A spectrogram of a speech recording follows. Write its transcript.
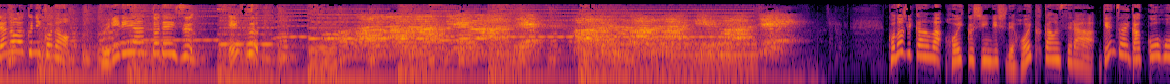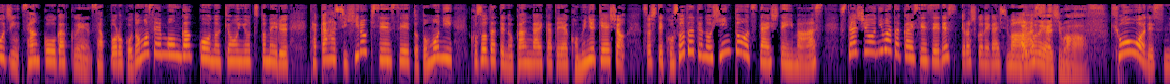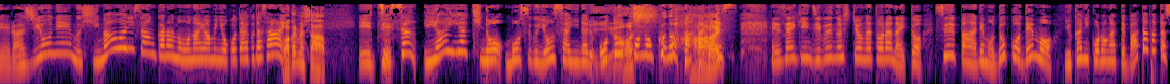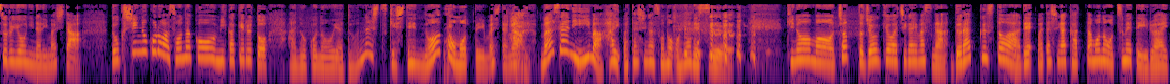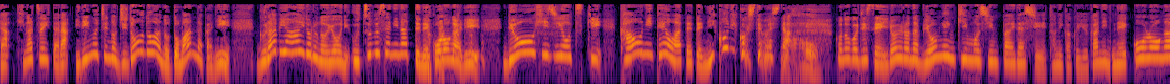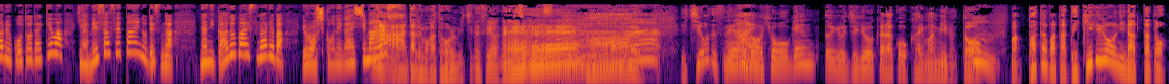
北川邦子のブリリアントデイズ F の時間は保育心理士で保育カウンセラー、現在学校法人三高学園札幌子ども専門学校の教員を務める高橋弘樹先生とともに子育ての考え方やコミュニケーション、そして子育てのヒントをお伝えしています。スタジオには高橋先生です。よろしくお願いします。はい、お願いします。今日はですね、ラジオネームひまわりさんからのお悩みにお答えくださいわ。かりました。えー絶賛イヤイヤ期のもうすぐ4歳になる男の子の母はいです。えー最近自分の主張が通らないと、スーパーでもどこでも床に転がってバタバタするようになりました。独身の頃はそんな子を見かけると、あの子の親どんなしつけしてんの？と思っていましたが、はいまさに今、はい、私がその親です。昨日もちょっと状況は違いますが、ドラッグストアで私が買ったものを詰めている間、気がついたら入り口の自動ドアのど真ん中に、グラビアアイドルのようにうつ伏せになって寝転がり、両肘をつき、顔に手を当ててニコニコしてました。わこのご時世、いろいろな病原菌も心配だし、とにかく床に寝転がることだけはやめさせたいのですが、何かアドバイスがあればよろしくお願いしお。ます。いやー誰もが通る道ですよね。そうですねはい。一応ですね、はいあの、表現という授業からこう垣間見ると、うんまあ、バタバタできるようになったと。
